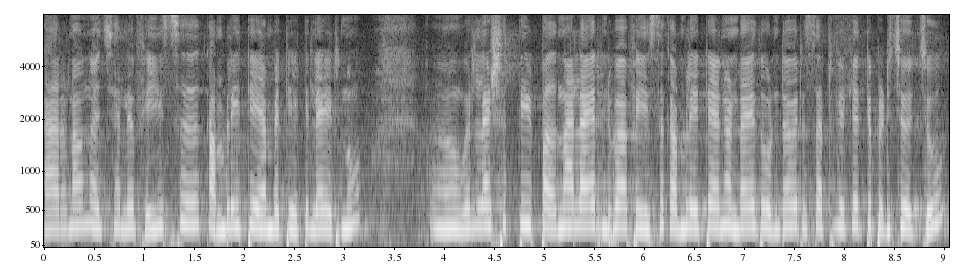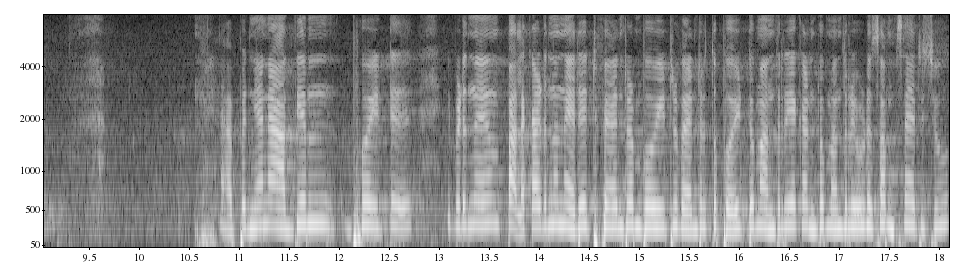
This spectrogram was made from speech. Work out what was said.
കാരണമെന്ന് വെച്ചാൽ ഫീസ് കംപ്ലീറ്റ് ചെയ്യാൻ പറ്റിയിട്ടില്ലായിരുന്നു. ഒരു ലക്ഷത്തി പതിനാലായിരം രൂപ ഫീസ് കംപ്ലീറ്റ് ചെയ്യാനുണ്ടായതുകൊണ്ട് ഒരു സർട്ടിഫിക്കറ്റ് പിടിച്ചു വെച്ചു. അപ്പം ഞാൻ ആദ്യം പോയിട്ട് ഇവിടുന്ന് പാലക്കാട് നിന്ന് നേരെ ട്രിവാൻഡ്രം പോയിട്ട് ട്രിവാൻഡ്രത്ത് പോയിട്ട് മന്ത്രിയെ കണ്ടു. മന്ത്രിയോട് സംസാരിച്ചു.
